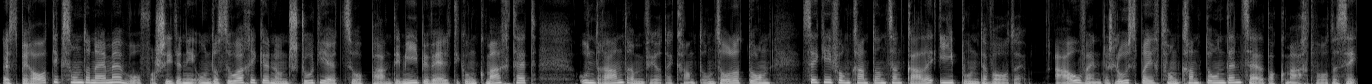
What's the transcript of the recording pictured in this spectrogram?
Ein Beratungsunternehmen, das verschiedene Untersuchungen und Studien zur Pandemiebewältigung gemacht hat, unter anderem für den Kanton Solothurn, sei vom Kanton St. Gallen eingebunden worden, auch wenn der Schlussbericht vom Kanton dann selber gemacht sei.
